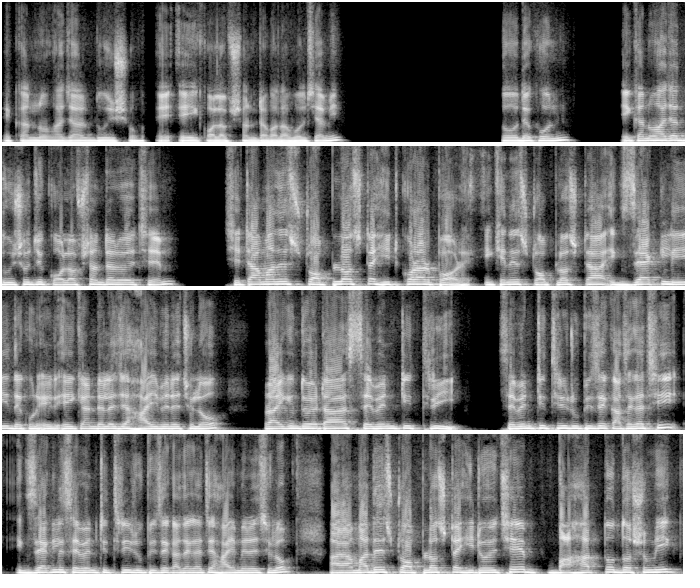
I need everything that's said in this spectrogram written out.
একান্ন হাজার দুইশো। এই কল অপশনটার কথা বলছি আমি। তো দেখুন, একান্ন হাজার দুইশো যে কল অপশনটা রয়েছে, সেটা আমাদের স্টপ লসটা হিট করার পর, এখানে স্টপ লসটা এক্স্যাক্টলি দেখুন এই- ক্যান্ডেলে যে হাই মেরেছিল প্রায় কিন্তু এটা সেভেন্টি থ্রি সেভেন্টি থ্রি রুপিসের কাছাকাছি এক্স্যাক্টলি সেভেন্টি থ্রি রুপিসের কাছাকাছি হাই মেরেছিল। আর আমাদের স্টপ লসটা হিট হয়েছে বাহাত্তর দশমিক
